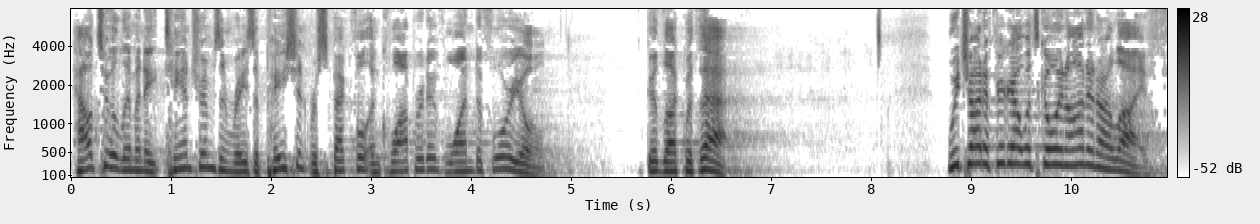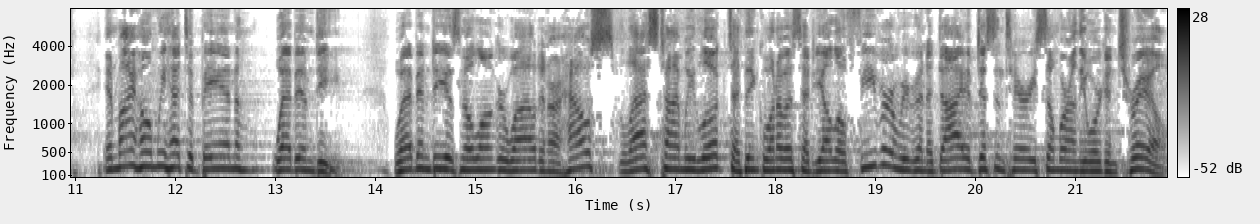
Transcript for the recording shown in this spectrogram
how to eliminate tantrums and raise a patient, respectful, and cooperative one to four year old. Good luck with that. We try to figure out what's going on in our life. In my home, we had to ban WebMD. WebMD is no longer wild in our house. The last time we looked, I think one of us had yellow fever and we were going to die of dysentery somewhere on the Oregon Trail.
